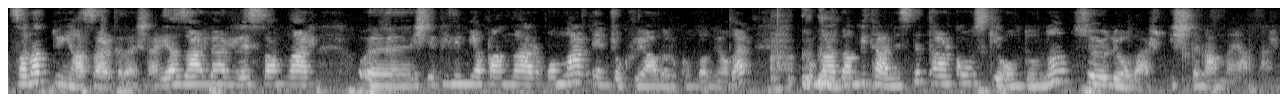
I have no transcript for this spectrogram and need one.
Sanat dünyası arkadaşlar. Yazarlar, ressamlar, e, işte film yapanlar onlar en çok rüyaları kullanıyorlar. Bunlardan bir tanesi de Tarkovski olduğunu söylüyorlar işten anlayanlar.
